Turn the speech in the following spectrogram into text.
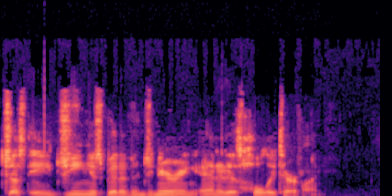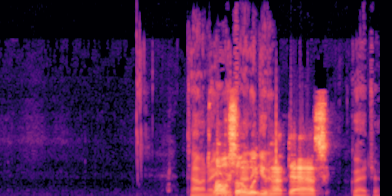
just a genius bit of engineering, and it is wholly terrifying. Tom, also, what you have to ask. Go ahead, Joe.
